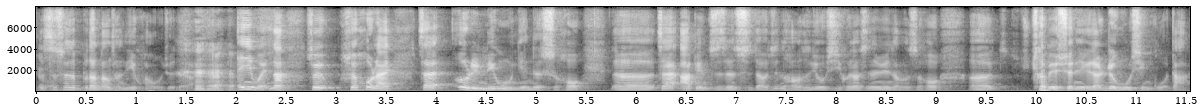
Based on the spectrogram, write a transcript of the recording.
多，这算是不当党产的一环，我觉得。Anyway，那所以所以后来在二零零五年的时候，呃，在阿扁执政时代，我记得好像是游锡堃当行政院长的时候，呃，特别选了一个叫任务型国大。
